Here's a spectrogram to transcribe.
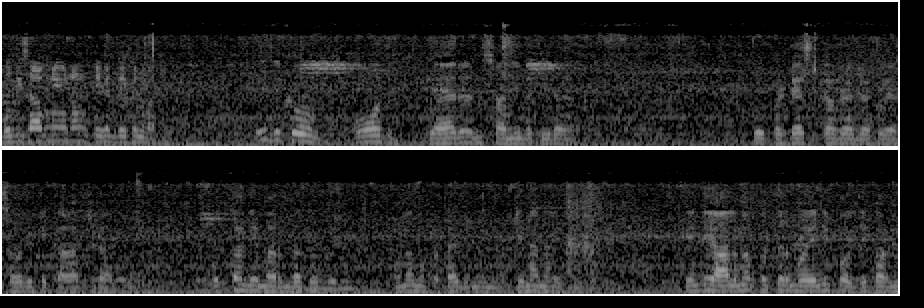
ਮੋਦੀ ਸਾਹਿਬ ਨੇ ਉਹਨਾਂ ਨੂੰ ਟਿਕਟ ਦੇ ਕੇ ਨਵਾਜਿਆ। ਇਹ ਦੇਖੋ ਬਹੁਤ ਗੈਰ ਇਨਸਾਨੀ ਵਤੀਰਾ ਕੋਈ ਪ੍ਰੋਟੈਸਟ ਕਰ ਰਿਹਾ ਜਾਂ ਕੋਈ ਐਸਾ ਉਹਦੇ ਤੇ ਕਾਰ ਚੜਾ ਦੇ ਪੁੱਤਾਂ ਦੇ ਮਰਨ ਦਾ ਦੁੱਖ ਉਹਨਾਂ ਨੂੰ ਪਤਾ ਜਿਨ੍ਹਾਂ ਨੂੰ ਜਿਨ੍ਹਾਂ ਨਾਲ ਇਹ ਨਹੀਂ ਕਹਿੰਦੇ, ਆਲਮ ਪੁੱਤਰ ਮੋਏ ਨਹੀਂ ਭੁੱਲਦੇ, ਭਾਵੇਂ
